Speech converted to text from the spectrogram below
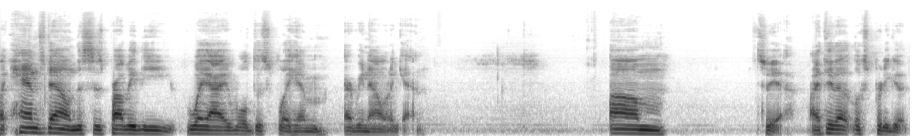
like hands down, this is probably the way I will display him every now and again. Um, so yeah, I think that looks pretty good.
